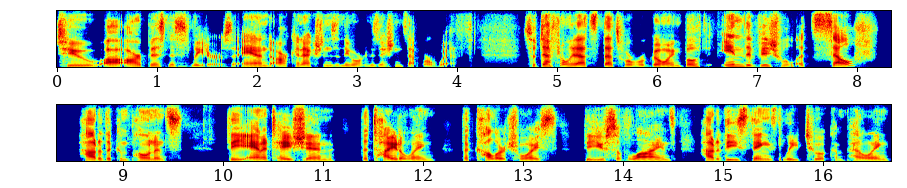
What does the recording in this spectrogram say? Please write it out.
to uh, our business leaders and our connections in the organizations that we're with. So definitely that's that's where we're going, both in the visual itself, how do the components, the annotation, the titling, the color choice, the use of lines, how do these things lead to a compelling,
